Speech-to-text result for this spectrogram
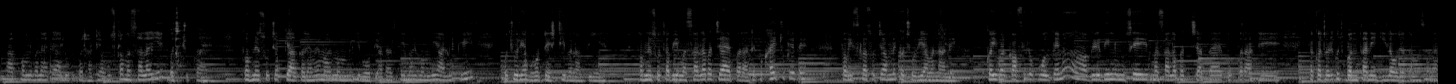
रात को हमने बनाया था आलू के पराठे। उसका मसाला ये बच चुका है। तो हमने सोचा क्या करें? हमें हमारी मम्मी की बहुत याद आती है। हमारी मम्मी आलू की कचौरियाँ बहुत टेस्टी बनाती हैं। तो हमने सोचा अभी मसाला बचा है, पराठे तो खाई चुके थे। तो इसका सोचा, हमने कचौरियाँ बना ली। कई बार काफ़ी लोग बोलते हैं ना, अगले दिन उनसे मसाला बच जाता है तो पराठे या कचौरी कुछ बनता नहीं, गीला हो जाता मसाला।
